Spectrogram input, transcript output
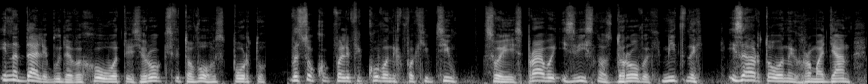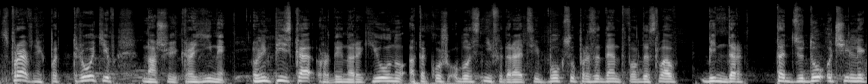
і надалі буде виховувати зірок світового спорту, висококваліфікованих фахівців своєї справи і, звісно, здорових, міцних і загартованих громадян, справжніх патріотів нашої країни. Олімпійська родина регіону, а також обласні федерації боксу, президент Владислав Біндер. Та дзюдо очільник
